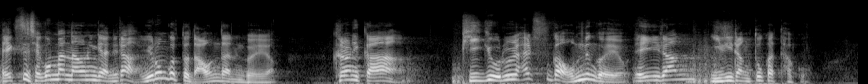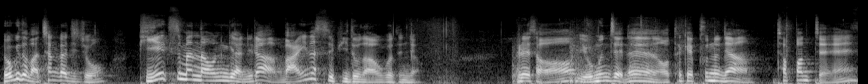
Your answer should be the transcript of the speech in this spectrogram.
x 제곱만 나오는 게 아니라 이런 것도 나온다는 거예요. 그러니까 비교를 할 수가 없는 거예요. a랑 1이랑 똑같다고. 여기도 마찬가지죠. Bx만 나오는 게 아니라 마이너스 b도 나오거든요. 그래서 이 문제는 어떻게 푸느냐? 첫 번째,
